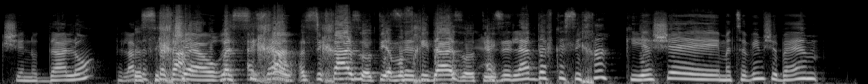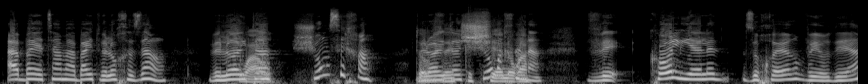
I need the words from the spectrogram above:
כשנודע לו, ולאו דווקא בשיחה, כשההורים... בשיחה, השיחה הזאת, המפחידה הזאת. אז זה לאו דווקא שיחה, כי יש uh, מצבים שבהם אבא יצא מהבית ולא חזר, ולא וואו. הייתה שום שיחה, טוב, ולא זה הייתה שום. הכנה. וכל ילד זוכר ויודע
